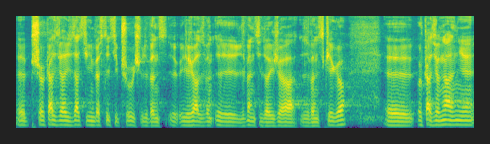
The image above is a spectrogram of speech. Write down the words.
e, przy okazji realizacji inwestycji przy ujściu jeziora Zwę- e, do jeziora Zwęckiego e, okazjonalnie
